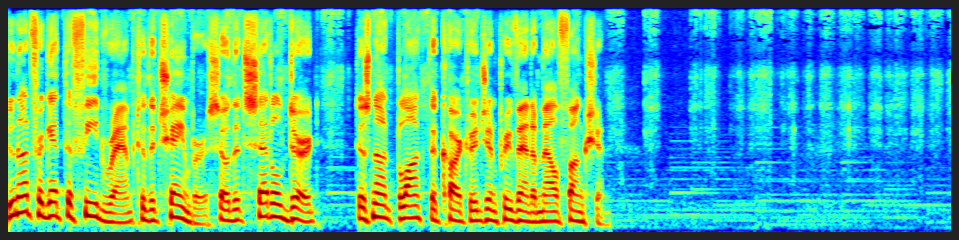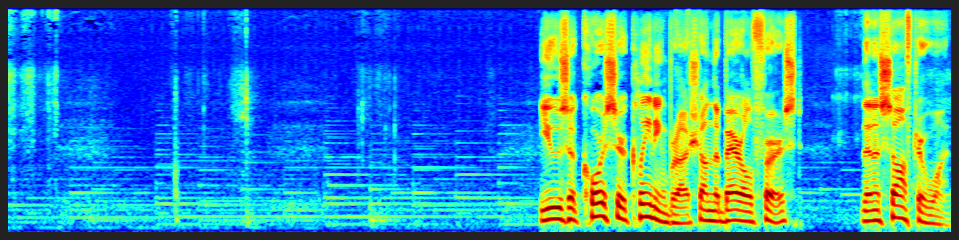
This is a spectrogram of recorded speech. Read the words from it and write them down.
Do not forget the feed ramp to the chamber so that settled dirt does not block the cartridge and prevent a malfunction. Use a coarser cleaning brush on the barrel first, then a softer one.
